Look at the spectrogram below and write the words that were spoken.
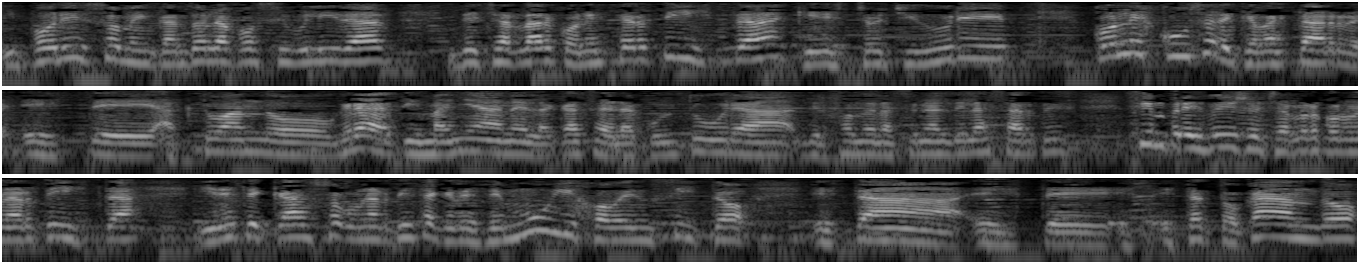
Y por eso me encantó la posibilidad de charlar con este artista, que es Chochi Duré, con la excusa de que va a estar este, actuando gratis mañana en la Casa de la Cultura del Fondo Nacional de las Artes. Siempre es bello charlar con un artista, y en este caso con un artista que desde muy jovencito está, este, está tocando.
